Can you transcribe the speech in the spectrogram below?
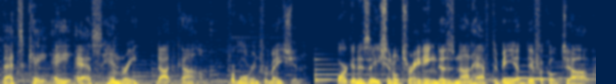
that's kashenry.com for more information. Organizational training does not have to be a difficult job.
